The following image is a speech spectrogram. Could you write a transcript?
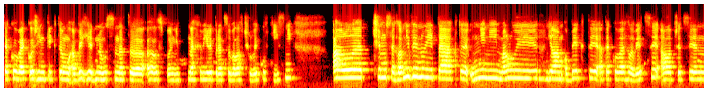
takové kořínky k tomu, abych jednou snad eh, alespoň na chvíli pracovala v člověku v tísni. Ale čemu se hlavně věnuji, tak to je umění, maluji, dělám objekty a takovéhle věci, ale přeci jen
